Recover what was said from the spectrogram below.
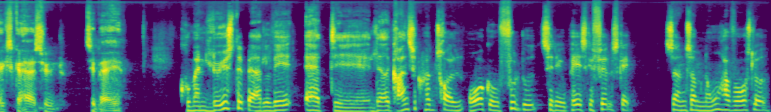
ikke skal have asyl, tilbage. Kunne man løse det, Bertel, ved at øh, lade grænsekontrollen overgå fuldt ud til det europæiske fællesskab, sådan som nogen har foreslået?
